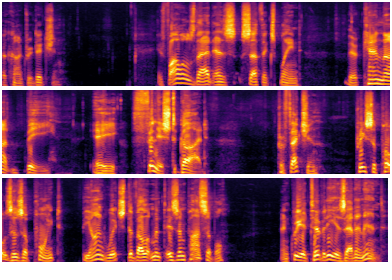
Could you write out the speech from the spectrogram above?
a contradiction. It follows that, as Seth explained, there cannot be a finished God. Perfection presupposes a point beyond which development is impossible and creativity is at an end.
